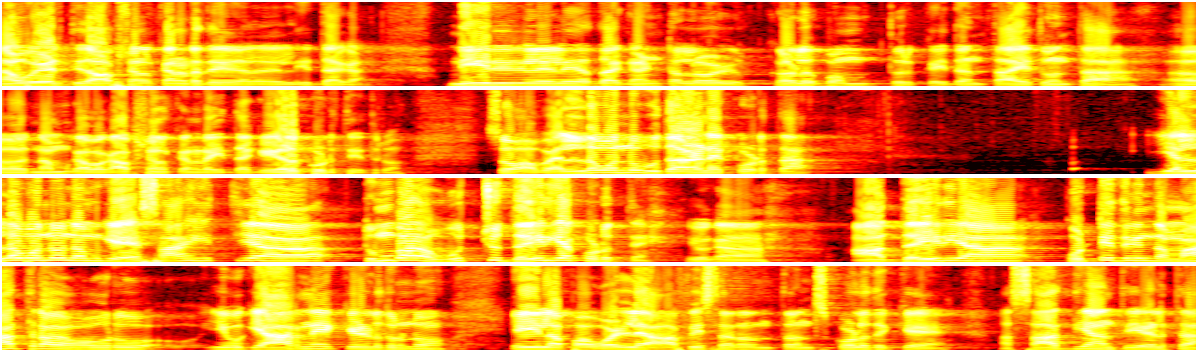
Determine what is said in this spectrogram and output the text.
ನಾವು ಹೇಳ್ತಿದ್ದ ಆಪ್ಷನಲ್ ಕನ್ನಡದಲ್ಲಿ ಇದ್ದಾಗ, ನೀರಿಳಿಯದ ಗಂಟಲೊಳ್ ಕಳುಬಂ ತುರ್ಕ ಇದಂತ ಆಯಿತು ಅಂತ ನಮ್ಗೆ ಅವಾಗ ಆಪ್ಷನಲ್ ಕನ್ನಡ ಇದ್ದಾಗ ಹೇಳ್ಕೊಡ್ತಿದ್ರು. ಸೊ ಅವೆಲ್ಲವನ್ನು ಉದಾಹರಣೆ ಕೊಡ್ತಾ, ಎಲ್ಲವನ್ನು ನಮಗೆ ಸಾಹಿತ್ಯ ತುಂಬ ಹುಚ್ಚು ಧೈರ್ಯ ಕೊಡುತ್ತೆ. ಇವಾಗ ಆ ಧೈರ್ಯ ಕೊಟ್ಟಿದ್ರಿಂದ ಮಾತ್ರ ಅವರು ಇವಾಗ ಯಾರನ್ನೇ ಕೇಳಿದ್ರು ಏ, ಇಲ್ಲಪ್ಪ, ಒಳ್ಳೆ ಆಫೀಸರ್ ಅಂತ ಅನ್ಸ್ಕೊಳ್ಳೋದಕ್ಕೆ ಅಸಾಧ್ಯ ಅಂತ ಹೇಳ್ತಾ,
